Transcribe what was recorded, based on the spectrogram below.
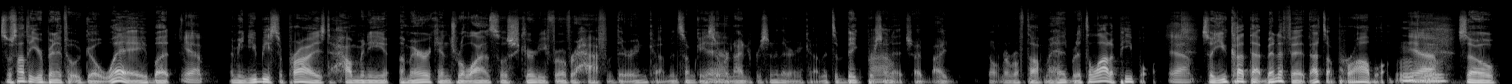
So it's not that your benefit would go away, but Yeah. I mean, you'd be surprised how many Americans rely on Social Security for over half of their income, in some cases Yeah. over 90% of their income. It's a big Wow. percentage. I, I don't remember off the top of my head, but it's a lot of people. Yeah. So you cut that benefit, that's a problem. Yeah. Mhm. So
